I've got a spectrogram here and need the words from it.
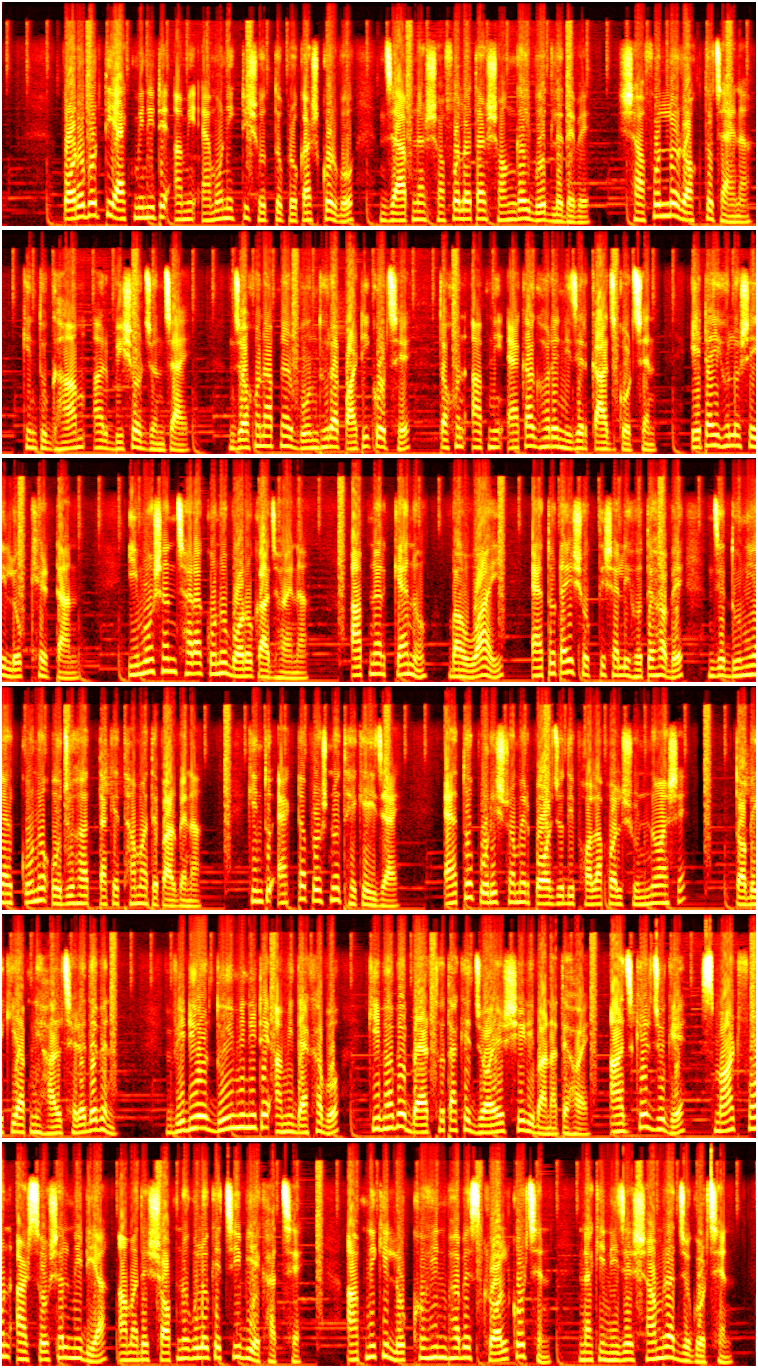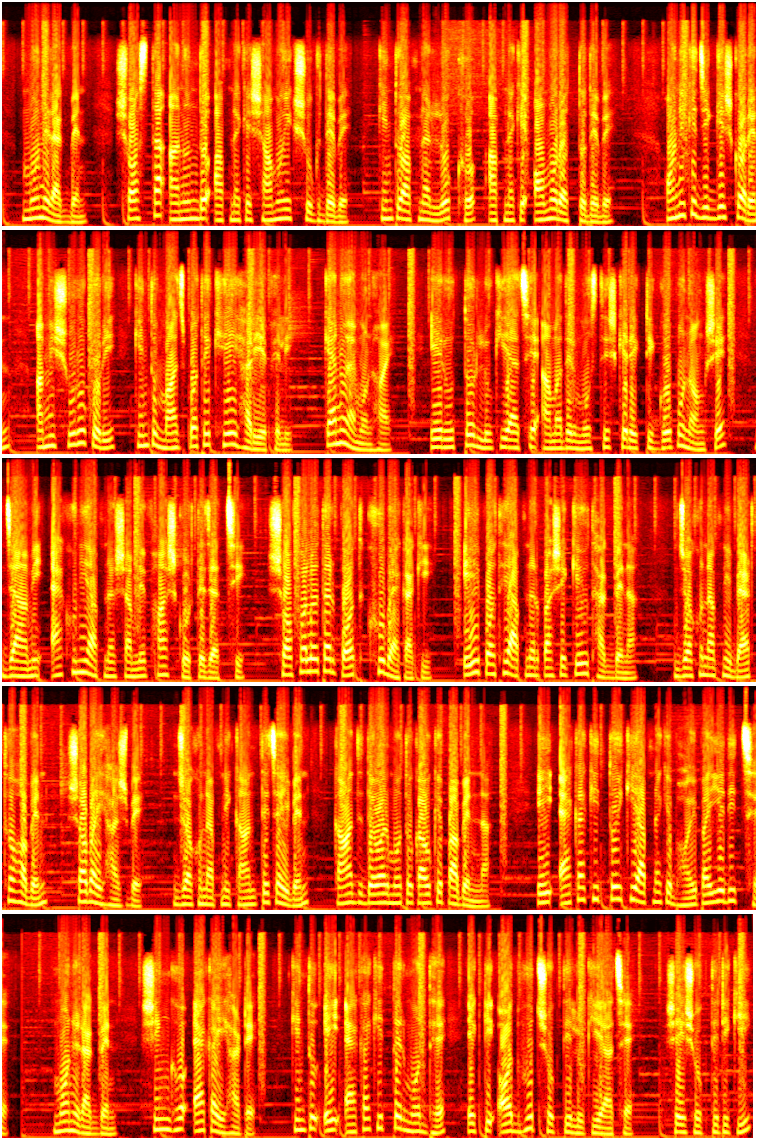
পরবর্তী এক মিনিটে আমি এমন একটি সত্য প্রকাশ করব, যা আপনার সফলতার সংজ্ঞাই বদলে দেবে। সাফল্য রক্ত চায় না, কিন্তু ঘাম আর বিসর্জন চায়। যখন আপনার বন্ধুরা পার্টি করছে, তখন আপনি একা ঘরে নিজের কাজ করছেন, এটাই হলো সেই লক্ষ্যের টান। ইমোশন ছাড়া কোনো বড় কাজ হয় না। আপনার কেন বা ওয়াই এতটাই শক্তিশালী হতে হবে যে দুনিয়ার কোনো অজুহাত তাকে থামাতে পারবে না। কিন্তু একটা প্রশ্ন থেকেই যায়, এত পরিশ্রমের পর যদি ফলাফল শূন্য আসে, তবে কি আপনি হাল ছেড়ে দেবেন? ভিডিওর দুই মিনিটে আমি দেখাবো কীভাবে ব্যর্থতাকে জয়ের সিঁড়ি বানাতে হয়। আজকের যুগে স্মার্টফোন আর সোশ্যাল মিডিয়া আমাদের স্বপ্নগুলোকে চিবিয়ে খাচ্ছে। আপনি কি লক্ষ্যহীনভাবে স্ক্রল করছেন, নাকি নিজের সাম্রাজ্য গড়ছেন? মনে রাখবেন, সস্তা আনন্দ আপনাকে সাময়িক সুখ দেবে, কিন্তু আপনার লক্ষ্য আপনাকে অমরত্ব দেবে। অনেকে জিজ্ঞেস করেন, আমি শুরু করি, কিন্তু মাঝপথে খেয়েই হারিয়ে ফেলি। কেন এমন হয়? এর উত্তর লুকিয়ে আছে আমাদের মস্তিষ্কের একটি গোপন অংশে, যা আমি এখনই আপনার সামনে ফাঁস করতে যাচ্ছি। সফলতার পথ খুব একাকী। এই পথে আপনার পাশে কেউ থাকবে না। যখন আপনি ব্যর্থ হবেন, সবাই হাসবে। যখন আপনি কাঁদতে চাইবেন, কাঁদ দেওয়ার মতো কাউকে পাবেন না। এই একাকিত্বই কি আপনাকে ভয় পাইয়ে দিচ্ছে? মনে রাখবেন, সিংহ একাই হাঁটে, কিন্তু এই একাকিত্বের মধ্যে একটি অদ্ভুত শক্তি লুকিয়ে আছে। সেই শক্তিটি কি?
